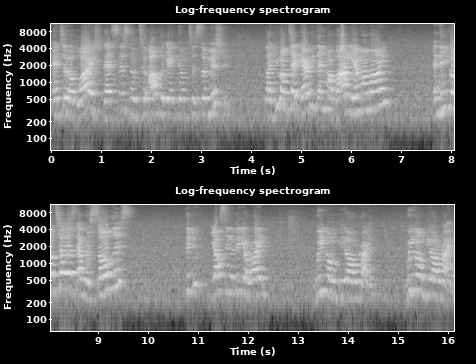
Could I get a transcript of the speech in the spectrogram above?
and to oblige that system to obligate them to submission. Like you're gonna take everything, my body and my mind, and then you're gonna tell us that we're soulless? Did you, y'all seen the video, right? We gonna be all right. We gonna be all right.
